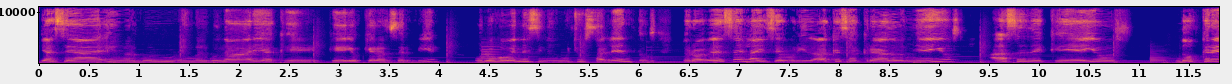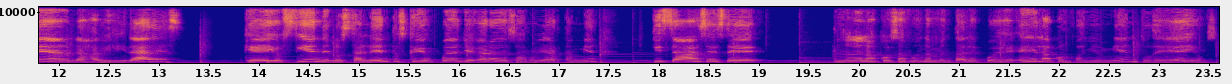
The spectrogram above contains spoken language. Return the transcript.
ya sea en, algún, en alguna área que, que ellos quieran servir. O los jóvenes tienen muchos talentos, pero a veces la inseguridad que se ha creado en ellos hace de que ellos no crean las habilidades que ellos tienen, los talentos que ellos puedan llegar a desarrollar también. Quizás este, una de las cosas fundamentales pues es el acompañamiento de ellos.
